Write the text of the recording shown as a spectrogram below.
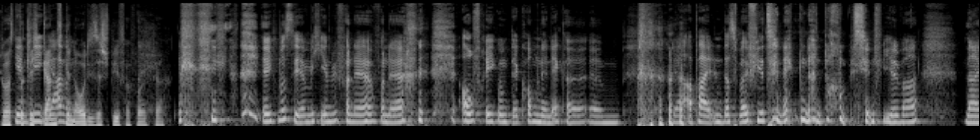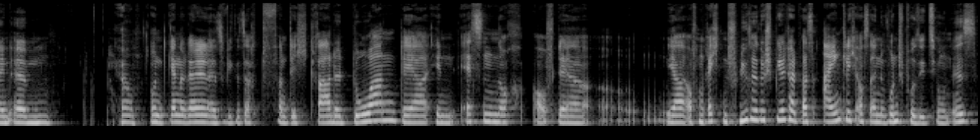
Du hast irgendwie, wirklich ganz ja, genau dieses Spiel verfolgt, ja. ja, ich musste ja mich irgendwie von der von der Aufregung der kommenden Ecke ähm, ja, abhalten, dass bei 14 Ecken dann doch ein bisschen viel war. Nein, ähm, ja, und generell, also wie gesagt, fand ich gerade Doan, der in Essen noch auf der ja auf dem rechten Flügel gespielt hat, was eigentlich auch seine Wunschposition ist.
